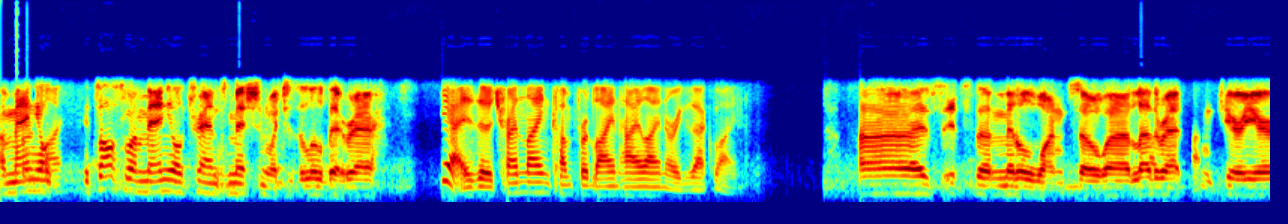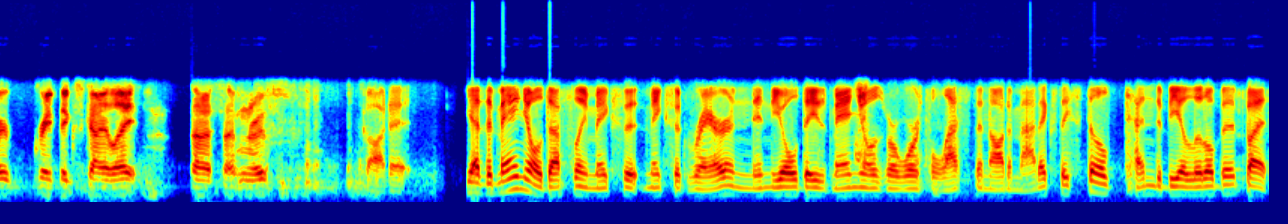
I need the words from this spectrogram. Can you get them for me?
A manual. Line? It's also a manual transmission, which is a little bit rare. Yeah. Is it a trend line, comfort line, high line, or Execline? Uh, it's, it's the middle one. So uh, leatherette interior, great big skylight, uh, sunroof. Got it. Yeah, the manual definitely makes it makes it rare. And in the old days, manuals were worth less than automatics. They still tend to be a little bit, but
